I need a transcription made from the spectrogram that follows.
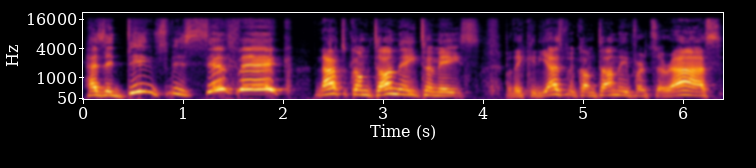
has a din specific not to come tamei to mace, but they could yes become tamei for tzaras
